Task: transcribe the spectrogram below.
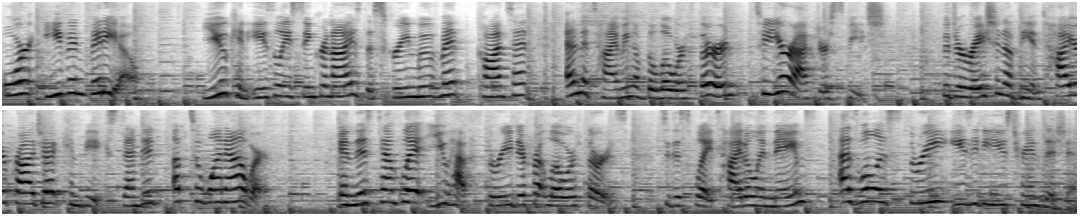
or even video. You can easily synchronize the screen movement, content, and the timing of the lower third to your actor's speech. The duration of the entire project can be extended up to one hour. In this template, you have three different lower thirds to display title and names, as well as three easy to use transitions.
